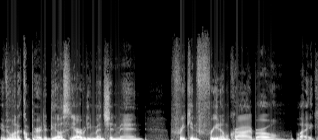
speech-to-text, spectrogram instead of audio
if you want to compare the DLC, I already mentioned, man, freaking Freedom Cry, bro. Like,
